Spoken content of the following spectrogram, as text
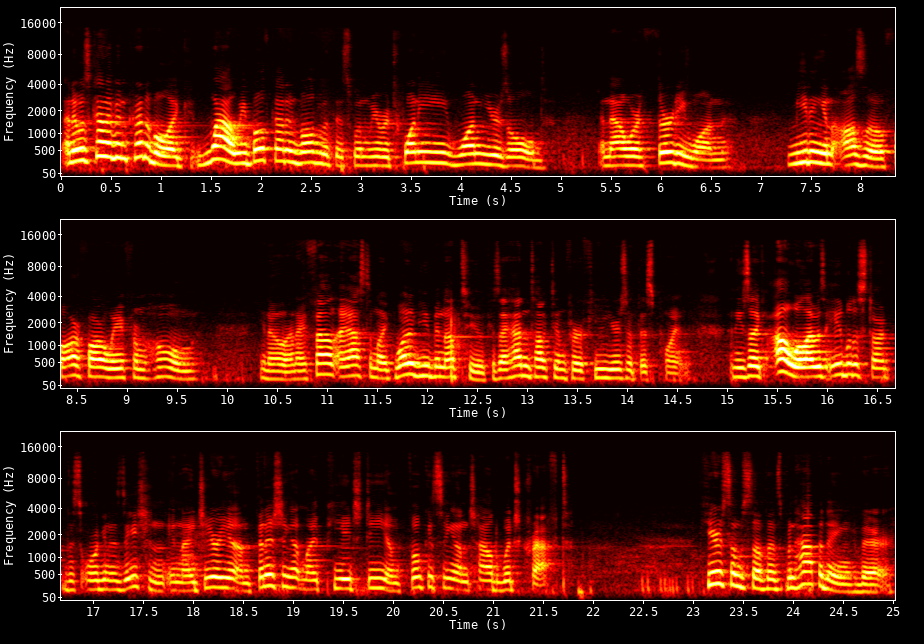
And it was kind of incredible. Like, wow, we both got involved with this when we were 21 years old, and now we're 31, meeting in Oslo, far, far away from home, you know, and I found, I asked him, like, what have you been up to? Because I hadn't talked to him for a few years at this point. And he's like, oh, well, I was able to start this organization in Nigeria. I'm finishing up my PhD. I'm focusing on child witchcraft. Here's some stuff that's been happening there.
